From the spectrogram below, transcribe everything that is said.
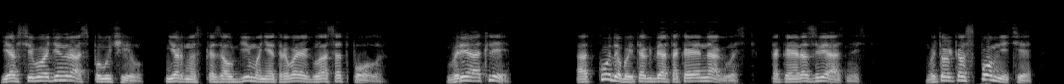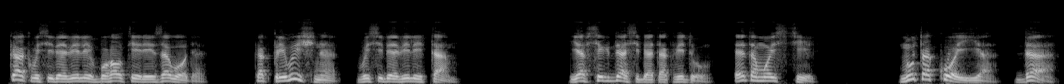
Я всего один раз получил, нервно сказал Дима, не отрывая глаз от пола. Вряд ли. Откуда бы тогда такая наглость, такая развязность? Вы только вспомните, как вы себя вели в бухгалтерии завода, как привычно вы себя вели там. Я всегда себя так веду, это мой стиль. Ну, такой я, да.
